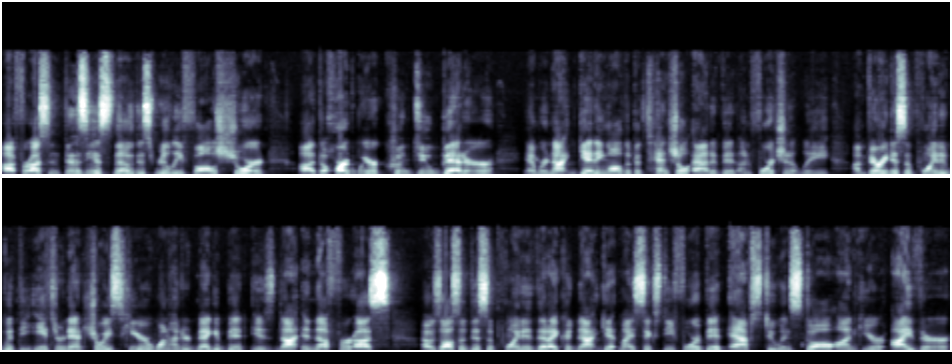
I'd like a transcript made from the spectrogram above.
Uh, for us enthusiasts, though, this really falls short. Uh, the hardware could do better, and we're not getting all the potential out of it, unfortunately. I'm very disappointed with the Ethernet choice here. 100 megabit is not enough for us. I was also disappointed that I could not get my 64 bit apps to install on here either.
